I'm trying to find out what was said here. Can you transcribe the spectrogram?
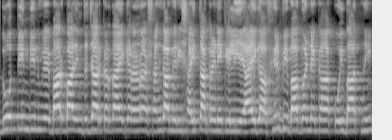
दो तीन दिन हुए बार बार इंतज़ार करता है कि राणा शंगा मेरी सहायता करने के लिए आएगा, फिर भी बाबर ने कहा, कोई बात नहीं।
